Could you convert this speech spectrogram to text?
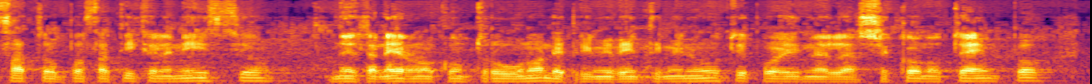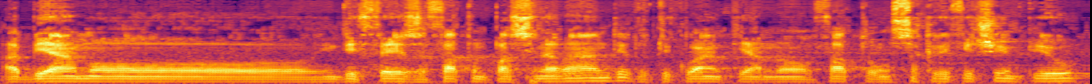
fatto un po' fatica all'inizio, ne tenerono contro uno nei primi 20 minuti, poi nel secondo tempo abbiamo in difesa fatto un passo in avanti, tutti quanti hanno fatto un sacrificio in più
